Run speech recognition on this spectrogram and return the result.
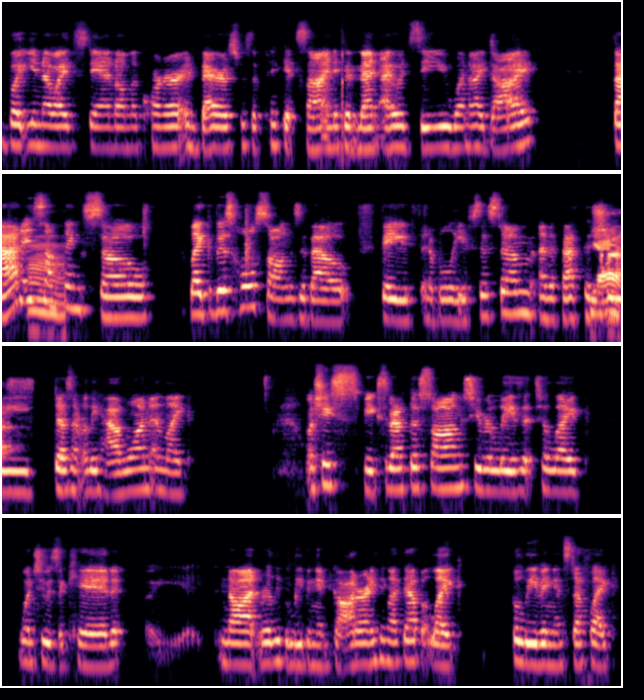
but you know, I'd stand on the corner embarrassed with a picket sign if it meant I would see you when I die. That is Mm. something so like this whole song is about faith and a belief system and the fact that she doesn't really have one. And like when she speaks about this song, she relays it to like when she was a kid, not really believing in God or anything like that, but like believing in stuff like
